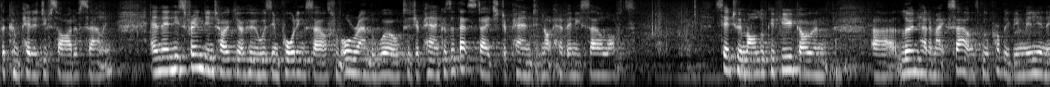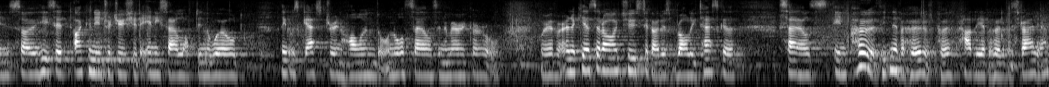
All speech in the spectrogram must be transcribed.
the competitive side of sailing. And then his friend in Tokyo, who was importing sails from all around the world to Japan, because at that stage Japan did not have any sail lofts, said to him, Oh, look, if you go and uh, learn how to make sails, we'll probably be millionaires. So he said, I can introduce you to any sail loft in the world. I think it was Gaastra in Holland or North Sails in America or wherever. And Akio said, Oh, I choose to go to Rolly Tasker Sails in Perth. He'd never heard of Perth, hardly ever heard of Australia.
